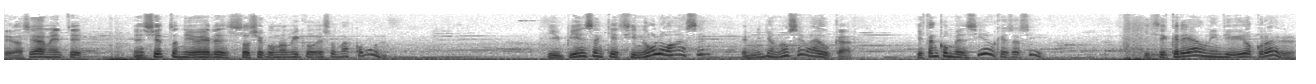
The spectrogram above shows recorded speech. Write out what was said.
desgraciadamente, en ciertos niveles socioeconómicos eso es más común. Y piensan que si no lo hacen, el niño no se va a educar. Y están convencidos que es así. Y se crea un individuo cruel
